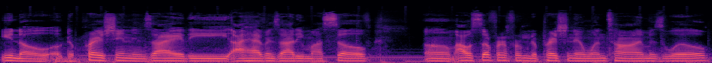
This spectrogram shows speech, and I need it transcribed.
You know, depression, anxiety. I have anxiety myself. Um, I was suffering from depression at one time as well,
